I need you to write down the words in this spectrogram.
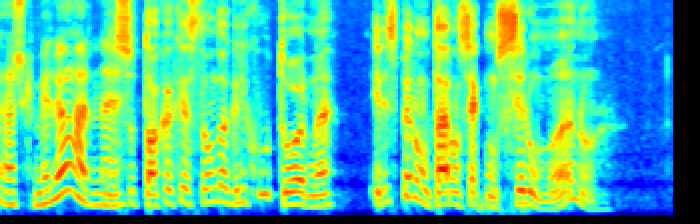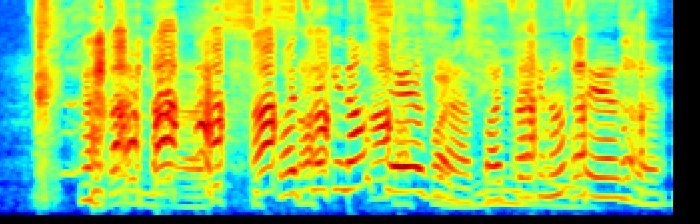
acho que melhor, né? Isso toca a questão do agricultor, né? Eles perguntaram se é com ser humano. Olha, pode ser que não seja, pode ser que não seja.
